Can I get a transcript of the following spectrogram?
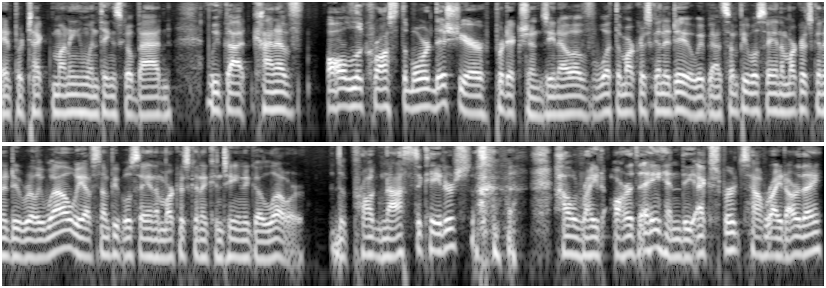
and protect money when things go bad. We've got kind of all across the board this year predictions, you know, of what the market's going to do. We've got some people saying the market's going to do really well. We have some people saying the market's going to continue to go lower. The prognosticators, how right are they? And the experts, how right are they?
